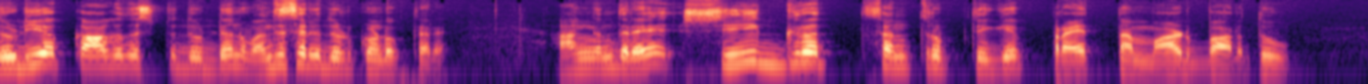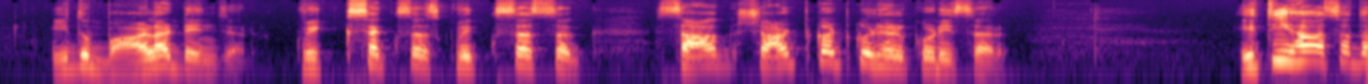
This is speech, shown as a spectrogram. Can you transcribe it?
ದುಡಿಯೋಕ್ಕಾಗದಷ್ಟು ದುಡ್ಡನ್ನು ಒಂದೇ ಸರಿ ದುಡ್ಕೊಂಡು ಹೋಗ್ತಾರೆ. ಹಂಗಂದರೆ ಶೀಘ್ರ ಸಂತೃಪ್ತಿಗೆ ಪ್ರಯತ್ನ ಮಾಡಬಾರ್ದು. ಇದು ಭಾಳ ಡೇಂಜರ್ ಕ್ವಿಕ್ ಸಕ್ಸಸ್ ಕ್ವಿಕ್ ಸಸ್ ಸಾಗ್ ಶಾರ್ಟ್ಕಟ್ಗಳು ಹೇಳ್ಕೊಡಿ ಸರ್ ಇತಿಹಾಸದ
